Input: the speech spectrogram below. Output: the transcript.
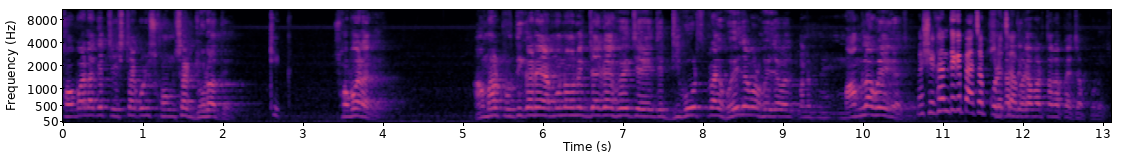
সবার আগে চেষ্টা করি সংসার জোড়াতে। ঠিক। সবার আগে। আমার প্রতিকারে এমন অনেক জায়গায় হয়েছে যে ডিভোর্স প্রায় হয়ে যাওয়ার হয়ে যাওয়ার মানে মামলা হয়ে গেছে। মানে সেখান থেকে প্যাচ আপ করেছে সেখান আবার থেকে আবার। তারা প্যাচ আপ করেছে।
